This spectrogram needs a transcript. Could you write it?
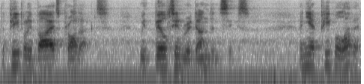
the people who buy its products with built in redundancies. And yet people love it.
